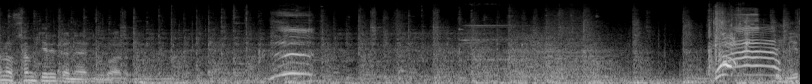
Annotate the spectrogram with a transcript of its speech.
Ben olsam geri dönerdim bu arada. Bir.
